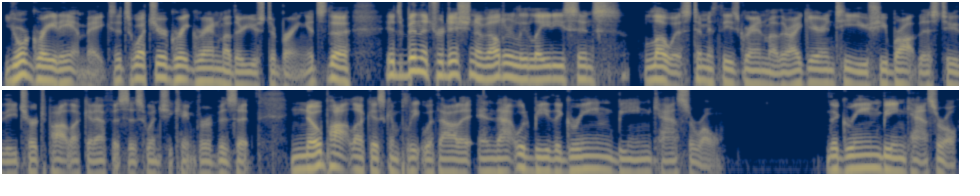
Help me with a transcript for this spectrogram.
your great aunt makes. It's what your great grandmother used to bring. It's the it's been the tradition of elderly ladies since Lois, Timothy's grandmother. I guarantee you she brought this to the church potluck at Ephesus when she came for a visit. No potluck is complete without it, and that would be the green bean casserole the green bean casserole.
